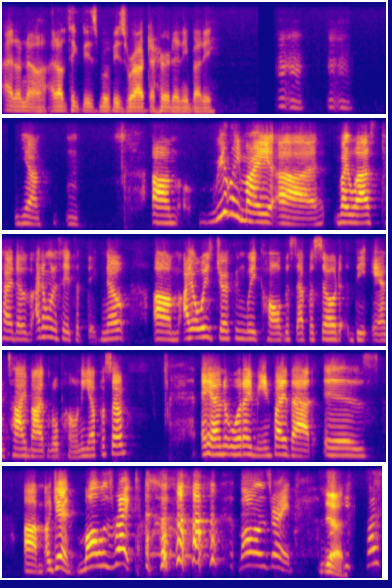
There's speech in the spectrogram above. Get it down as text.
I don't know. I don't think these movies were out to hurt anybody. Mm-mm. Mm-mm. Yeah. Mm. Um, really, my uh, my last kind of I don't want to say it's a big note. Um, I always jokingly call this episode the anti My Little Pony episode, and what I mean by that is, um, again, Maul is right. Maul is right. But Yeah. because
